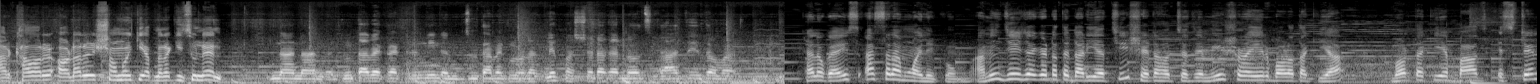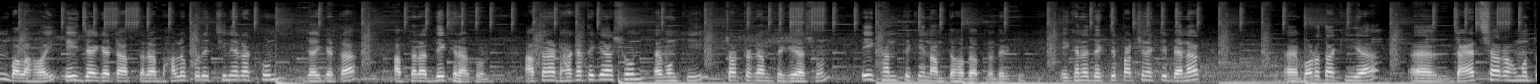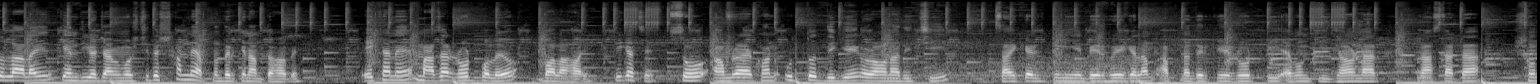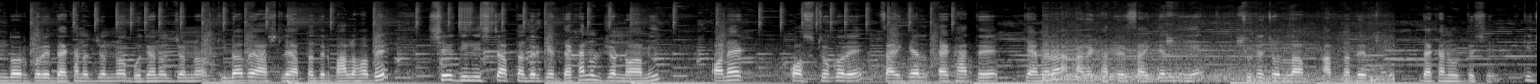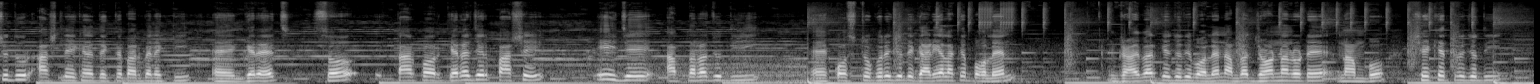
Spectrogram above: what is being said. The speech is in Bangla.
আর খাওয়ার অর্ডারের সময় কি আপনারা কিছু নেন? না না না জুতা ব্যাগ রাখলে নিন জুতা ব্যাগ না রাখলে পাঁচশো টাকার লস দিয়ে জমা হ্যালো গাইস আসসালামু আলাইকুম। আমি যে জায়গাটাতে দাঁড়িয়ে আছি সেটা হচ্ছে যে মিরসরাইয়ের বড়তাকিয়া। বড়তাকিয়া বাস স্ট্যান্ড বলা হয়। এই জায়গাটা আপনারা ভালো করে চিনে রাখুন। জায়গাটা আপনারা দেখে রাখুন। আপনারা ঢাকা থেকে আসুন এবং কি চট্টগ্রাম থেকে আসুন। এইখান থেকে নামতে হবে আপনাদেরকে। এখানে দেখতে পাচ্ছেন একটি ব্যানার। আহ, বড়তাকিয়া আহ, জায়েদ শাহ রহমতুল্লাহ আলাই কেন্দ্রীয় জামে মসজিদের সামনে আপনাদেরকে নামতে হবে। এখানে মাজার রোড বলেও বলা হয়। ঠিক আছে? সো আমরা এখন উত্তর দিকে রওনা দিচ্ছি। সাইকেলটি নিয়ে বের হয়ে গেলাম। আপনাদেরকে রোডটি এবং কি ঝর্ণার রাস্তাটা সুন্দর করে দেখানোর জন্য, বোঝানোর জন্য কীভাবে আসলে আপনাদের ভালো হবে সেই জিনিসটা আপনাদেরকে দেখানোর জন্য আমি অনেক কষ্ট করে সাইকেল এক হাতে ক্যামেরা আর এক হাতে সাইকেল নিয়ে ছুটে চললাম আপনাদের দেখানোর উদ্দেশ্যে। কিছু দূর আসলে এখানে দেখতে পারবেন একটি গ্যারেজ। সো, তারপর গ্যারেজের পাশে এই যে আপনারা যদি কষ্ট করে যদি গাড়িওয়ালাকে বলেন, ড্রাইভারকে যদি বলেন, আমরা ঝর্ণা রোডে নামবো, সেক্ষেত্রে যদি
